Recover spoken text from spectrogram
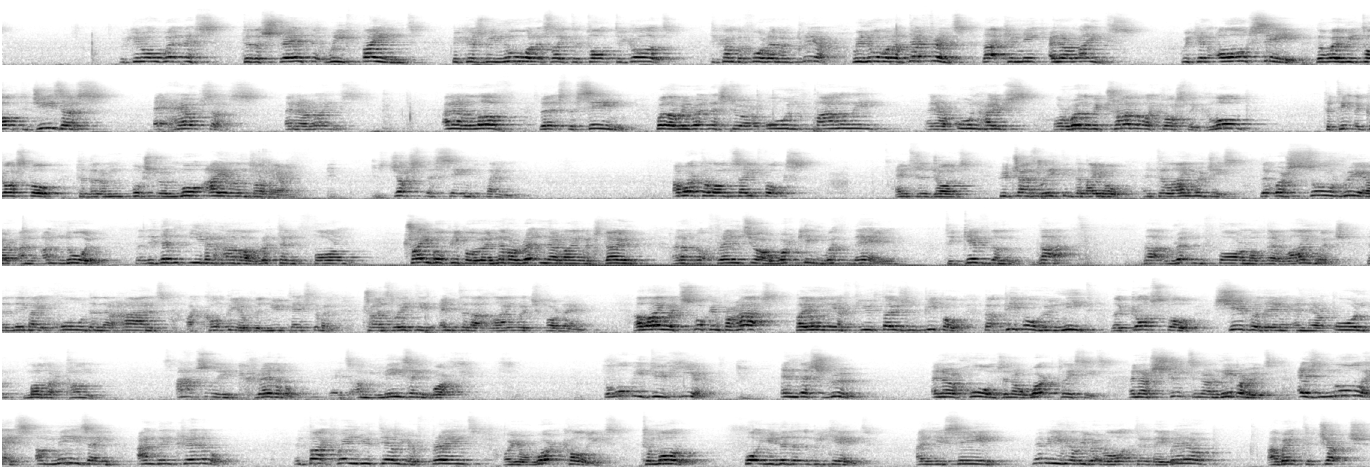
We can all witness to the strength that we find because we know what it's like to talk to God, to come before Him in prayer. We know what a difference that can make in our lives. We can all say that when we talk to Jesus, it helps us in our lives. And I love that it's the same whether we witness to our own family, in our own house, or whether we travel across the globe to take the gospel to the most remote islands on earth. It's just the same thing. I worked alongside folks in St John's who translated the Bible into languages that were so rare and unknown that they didn't even have a written form. Tribal people who had never written their language down, and I've got friends who are working with them to give them that, that written form of their language, that they might hold in their hands a copy of the New Testament translated into that language for them. A language spoken perhaps by only a few thousand people, but people who need the gospel shared with them in their own mother tongue. Absolutely incredible. It's amazing work. But what we do here, in this room, in our homes, in our workplaces, in our streets, in our neighbourhoods, is no less amazing and incredible. In fact, when you tell your friends or your work colleagues tomorrow what you did at the weekend, and you say, maybe even a wee bit reluctantly, well, I went to church.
